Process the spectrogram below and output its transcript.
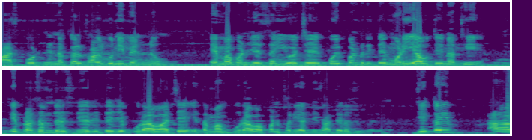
પાસપોર્ટની નકલ ફાલ્ગુનીબેનનું, એમાં પણ જે સહીઓ છે, કોઈ પણ રીતે મળી આવતી નથી. એ પ્રથમ દર્શનીય રીતે જે પુરાવા છે, એ તમામ પુરાવા પણ ફરિયાદની સાથે રજૂ કરે. જે કંઈ આ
